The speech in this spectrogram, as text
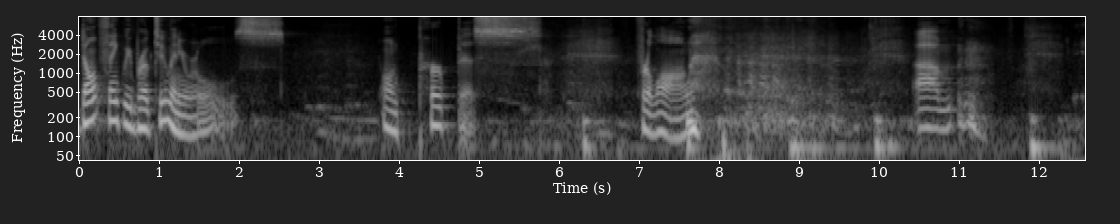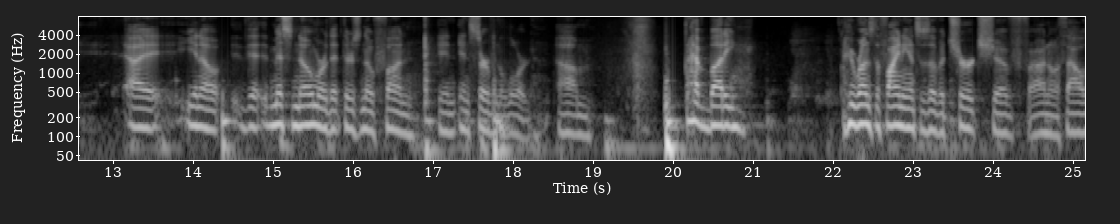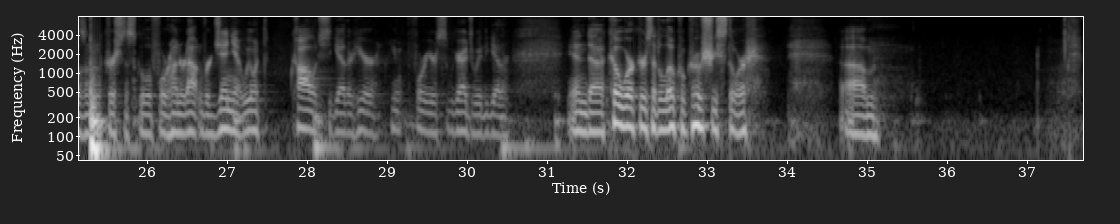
Don't think we broke too many rules on purpose for long. um, I, you know, the misnomer that there's no fun in, in serving the Lord. Um, I have a buddy who runs the finances of a church of, I don't know, 1,000, Christian school of 400 out in Virginia. We went to college together here, four years, we graduated together. And uh, co workers at a local grocery store um,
